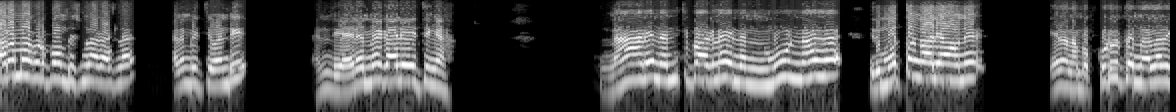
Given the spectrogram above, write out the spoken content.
தரமா கொடுப்போம் பிஸ்மிலா காசுல. கிளம்பிச்சு வண்டி. ரெண்டு இடமே காலி ஆயிடுச்சுங்க. நானே நினைச்சு பார்க்கல இந்த மூணு நாள்ல இது மொத்தம் காலி ஆகும்னு. ஏன்னா நம்ம கொடுத்த நல்லது.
